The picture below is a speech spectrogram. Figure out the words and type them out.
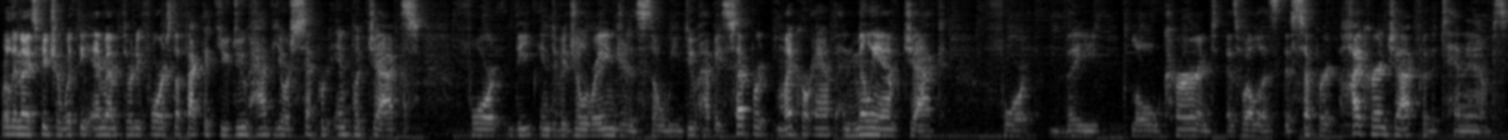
Really nice feature with the MM34 is the fact that you do have your separate input jacks for the individual ranges. So we do have a separate microamp and milliamp jack for the low current as well as the separate high current jack for the 10 amps.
